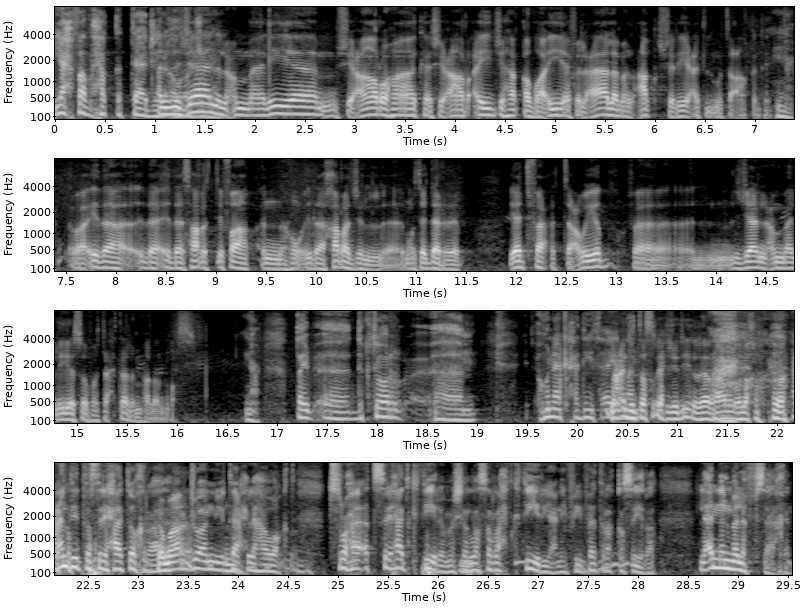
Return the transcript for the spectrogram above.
يحفظ حق التاجر اللجان. العمالية شعارها كشعار أي جهة قضائية في العالم العقد شريعة المتعاقدين نعم. واذا اذا إذا صار اتفاق أنه إذا خرج المتدرب يدفع التعويض فاللجان العمالية سوف تحترم هذا النص. نعم. طيب آه، دكتور آه، هناك حديث ما عندي أيضا. تصريح جديد غير هذا ولا؟ عندي تصريحات أخرى؟ أرجو أن يتاح لها وقت. تصريحات كثيرة ما شاء الله صرحت كثير يعني في فترة قصيرة لأن الملف ساخن.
